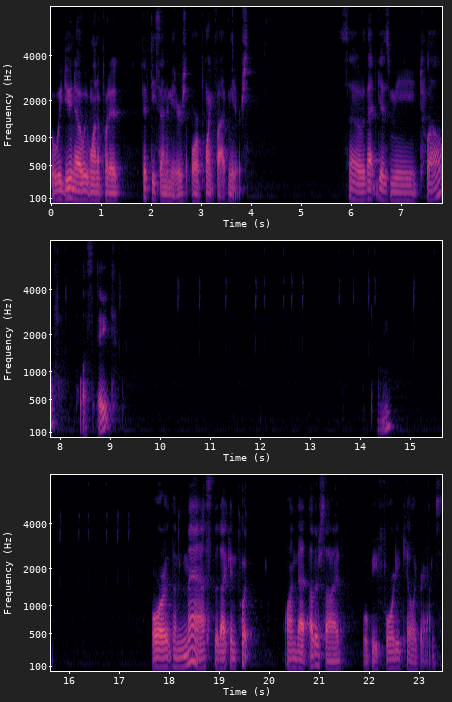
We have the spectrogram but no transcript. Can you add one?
but we do know we want to put it 50 centimeters or 0.5 meters. So that gives me 12 plus 8 or the mass that I can put on that other side will be 40 kilograms.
